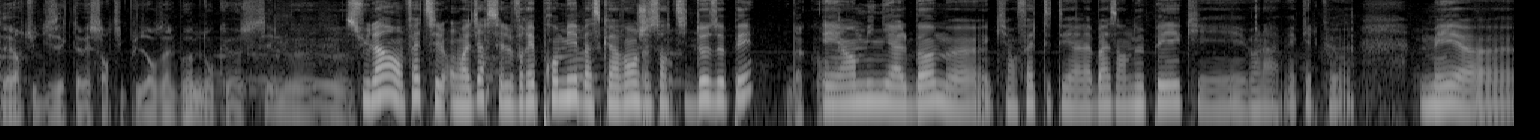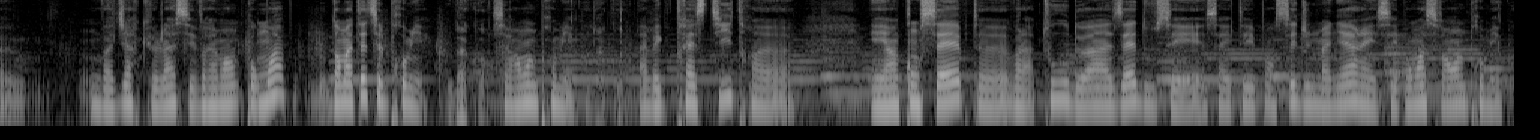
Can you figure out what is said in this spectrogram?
d'ailleurs tu disais que tu avais sorti plusieurs albums, donc euh, c'est le. Celui-là, en fait, on va dire c'est le vrai premier parce qu'avant, j'ai sorti deux EP. Et un mini album qui en fait était à la base un EP qui voilà avec quelques mais on va dire que là c'est vraiment pour moi dans ma tête c'est le premier D'accord. c'est vraiment le premier. D'accord. avec 13 titres et un concept euh, voilà tout de A à Z où c'est ça a été pensé d'une manière et c'est pour moi c'est vraiment le premier quoi.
